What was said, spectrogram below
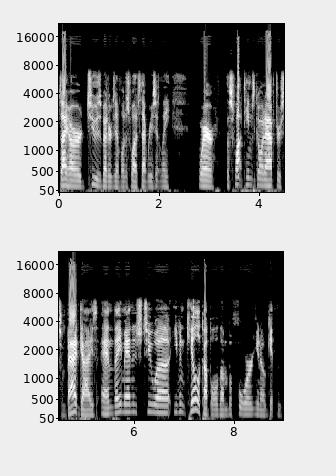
Die Hard 2 is a better example. I just watched that recently, where the SWAT team's going after some bad guys, and they manage to uh, even kill a couple of them before you know getting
